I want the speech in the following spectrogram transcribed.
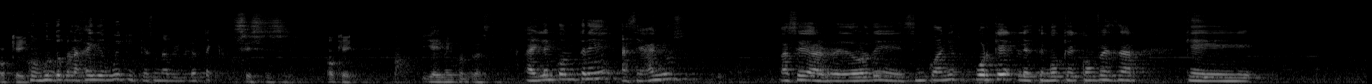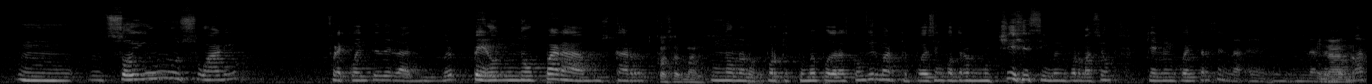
ok. Conjunto con la Hayden Wiki, que es una biblioteca. Sí, sí, sí. Ok. Y ahí la encontraste. Ahí la encontré hace años, hace alrededor de 5 años, porque les tengo que confesar que mm, soy un usuario frecuente de la Deep Web, pero no para buscar... Cosas malas. No, no, no, porque tú me podrás confirmar que puedes encontrar muchísima información que no encuentras en la, en, en la En red la- normal.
